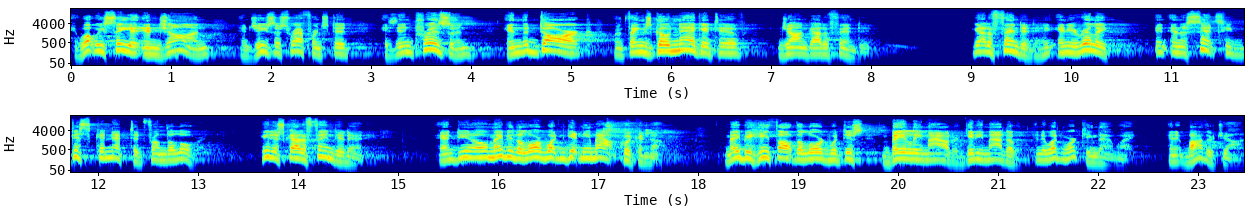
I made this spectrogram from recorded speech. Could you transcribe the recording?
And what we see in John, and Jesus referenced it, is in prison, in the dark, when things go negative, John got offended. He got offended, and he really, in, in a sense, he disconnected from the Lord. He just got offended at him. And, you know, maybe the Lord wasn't getting him out quick enough. Maybe he thought the Lord would just bail him out or get him out of it, and it wasn't working that way. And it bothered John.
